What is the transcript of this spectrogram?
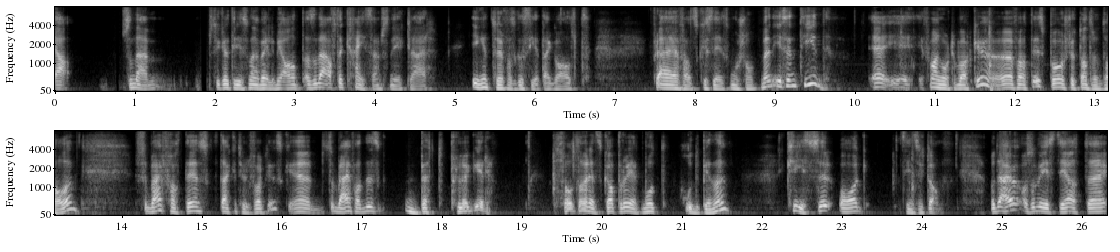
Ja. Sånn det er psykiatri som er veldig mye annet. Altså, det er ofte keiserens nye klær. Ingen tør faktisk å si at det er galt. For det er faktisk hysterisk morsomt. Men i sin tid, eh, for mange år tilbake, eh, faktisk, på slutten av 1800-tallet, så blei faktisk, det er ikke tull faktisk, eh, så blei faktisk buttplugger solgt som redskap for å hjelpe mot hodepine, kriser og sinnssykdom. Og det er jo også bevist i at eh,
